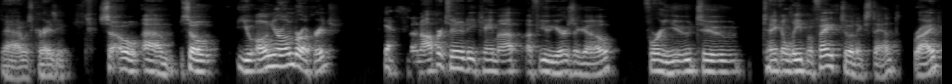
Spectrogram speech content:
yeah, it was crazy. So um, so you own your own brokerage. Yes. An opportunity came up a few years ago for you to take a leap of faith to an extent, right?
